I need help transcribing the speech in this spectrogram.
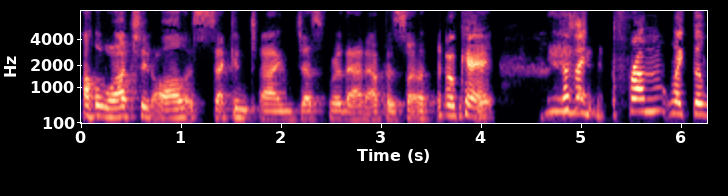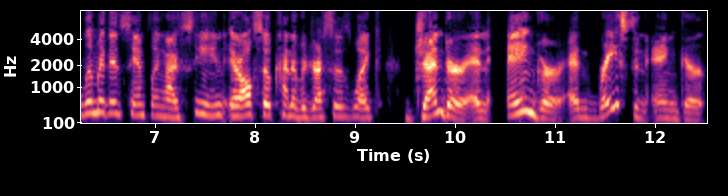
I'll watch it all a second time just for that episode. Okay because from like the limited sampling I've seen, it also kind of addresses like gender and anger and race and anger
